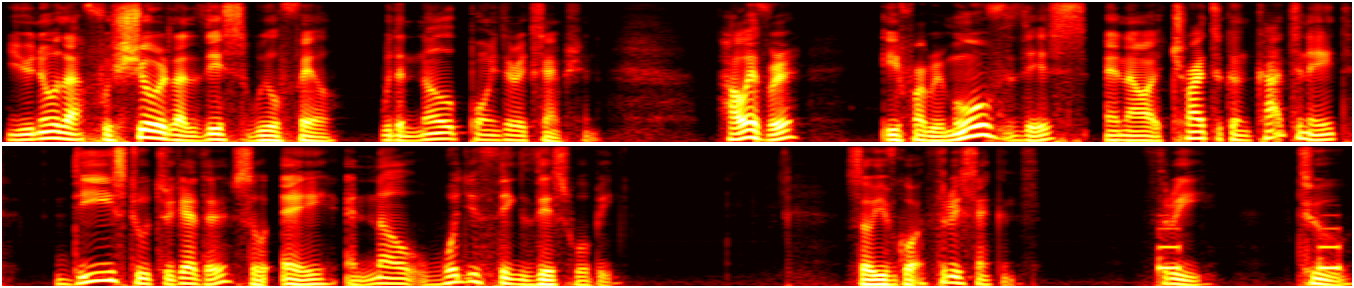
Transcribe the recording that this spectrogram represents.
you know that for sure that this will fail with a null pointer exception. However, if I remove this and now I try to concatenate these two together, so A and null, what do you think this will be? So you've got three seconds. Three, two,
